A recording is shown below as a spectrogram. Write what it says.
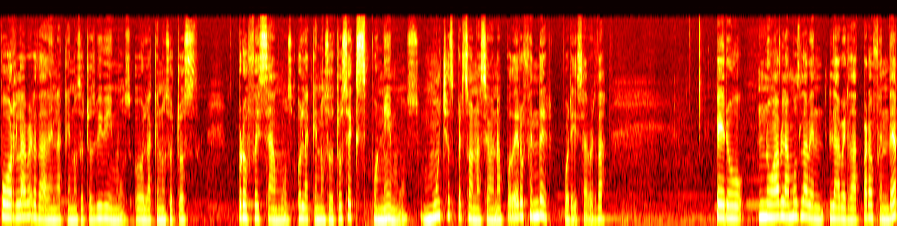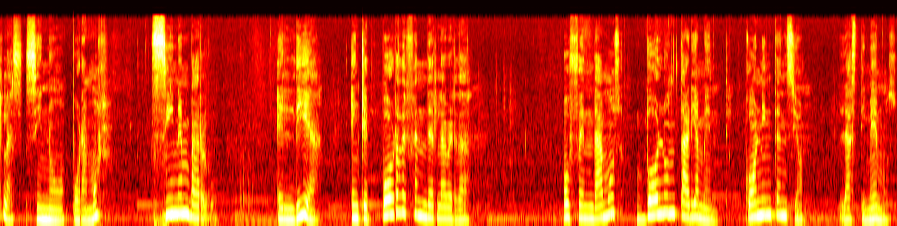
por la verdad en la que nosotros vivimos o la que nosotros profesamos o la que nosotros exponemos, muchas personas se van a poder ofender por esa verdad. Pero no hablamos la, la verdad para ofenderlas, sino por amor. Sin embargo, el día en que por defender la verdad ofendamos voluntariamente, con intención, lastimemos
